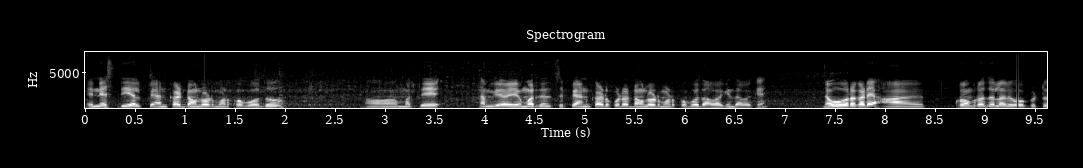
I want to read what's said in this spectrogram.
N S D L PAN card download ಮಾಡ್ಕೋಬೋದು ಮತ್ತು ನಮಗೆ ಎಮರ್ಜೆನ್ಸಿ ಪ್ಯಾನ್ ಕಾರ್ಡ್ ಕೂಡ ಡೌನ್ಲೋಡ್ ಮಾಡ್ಕೋಬೋದು ಅವಾಗಿಂದ ಅವಾಗೆ. ನಾವು ಹೊರಗಡೆ ಕ್ರೋಮ್ ಬ್ರೌಸರಲ್ಲಿ ಹೋಗ್ಬಿಟ್ಟು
